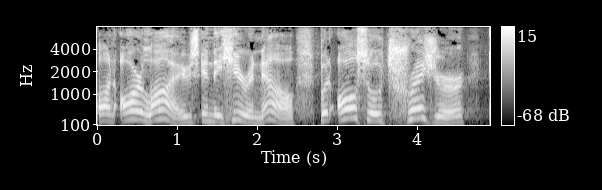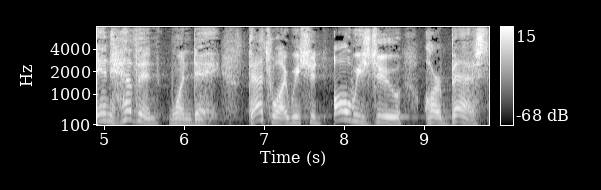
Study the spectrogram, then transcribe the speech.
on our lives in the here and now, but also treasure in heaven one day. That's why we should always do our best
